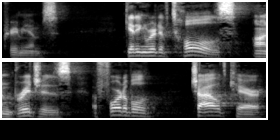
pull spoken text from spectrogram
premiums. Getting rid of tolls on bridges, affordable childcare,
